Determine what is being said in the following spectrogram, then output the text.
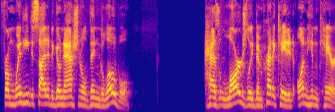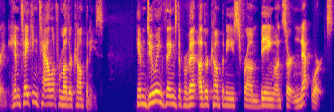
from when he decided to go national, then global, has largely been predicated on him caring, him taking talent from other companies, him doing things to prevent other companies from being on certain networks,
